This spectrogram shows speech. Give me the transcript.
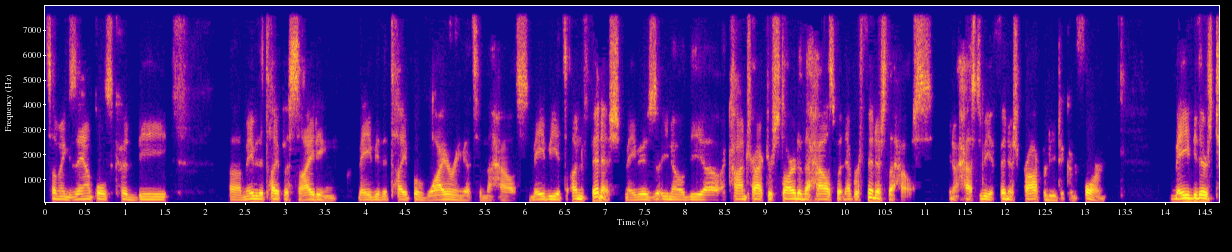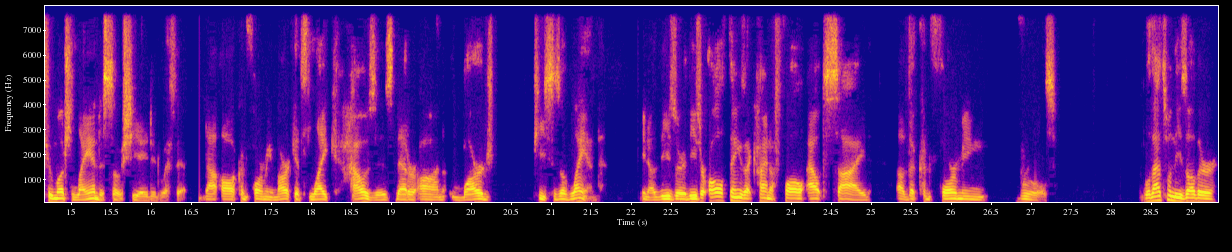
Some examples could be uh, maybe the type of siding maybe the type of wiring that's in the house. Maybe it's unfinished. Maybe it's you know the uh, contractor started the house but never finished the house. You know it has to be a finished property to conform. Maybe there's too much land associated with it. Not all conforming markets like houses that are on large pieces of land. You know these are these are all things that kind of fall outside of the conforming rules. Well that's when these other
